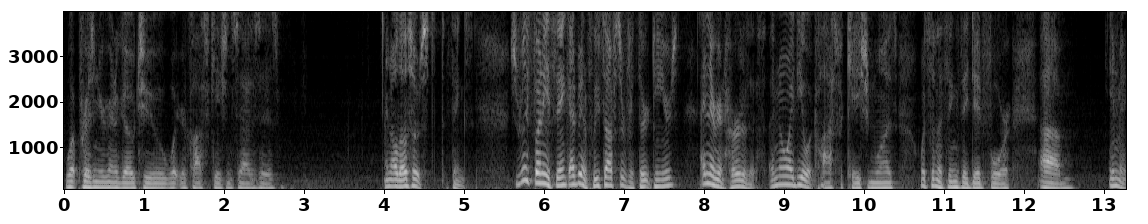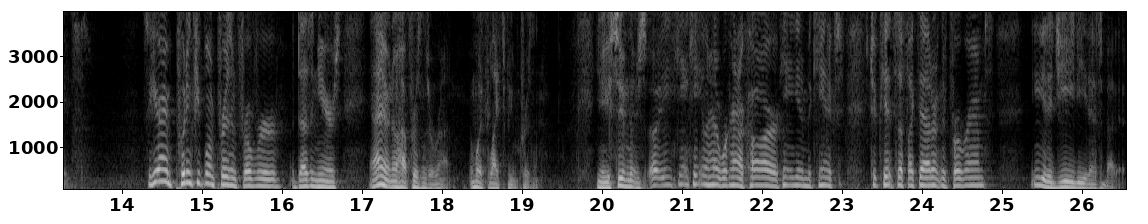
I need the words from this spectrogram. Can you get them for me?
what prison you're going to go to, what your classification status is, and all those sorts of things. It's really funny to think. I've been a police officer for 13 years. I never even heard of this. I had no idea what classification was, what some of the things they did for um, inmates. So here I'm putting people in prison for over a dozen years, and I don't know how prisons are run and what it's like to be in prison. You know, you assume there's, oh, you can't, can't you learn how to work on a car, or can't you get a mechanics certificate, stuff like that, aren't the programs? You can get a GED, that's about it.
